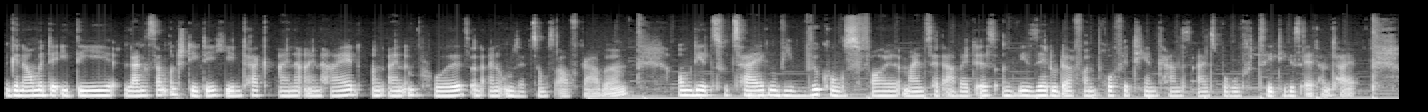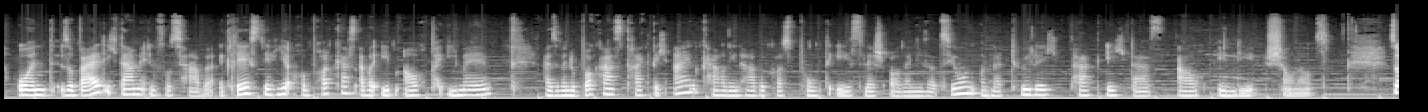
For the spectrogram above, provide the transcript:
genau mit der Idee, langsam und stetig jeden Tag eine Einheit und einen Impuls und eine Umsetzungsaufgabe, um dir zu zeigen, wie wirkungsvoll Mindset-Arbeit ist und wie sehr du davon profitieren kannst als berufstätiges Elternteil. Und sobald ich da mehr Infos habe, erkläre ich es dir hier auch im Podcast, aber eben auch per E-Mail. Also wenn du Bock hast, trag dich ein, carolinhabekost.de slash Organisation und natürlich packe ich das auch in die Show Notes. So,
